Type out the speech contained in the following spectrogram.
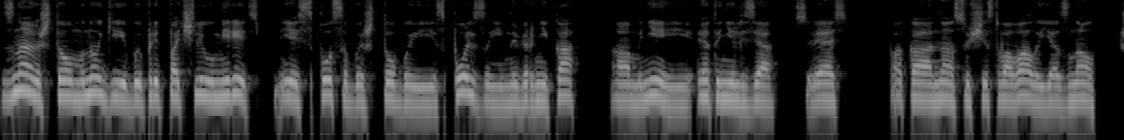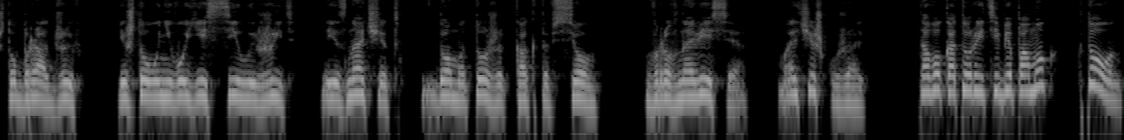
Знаю, что многие бы предпочли умереть. Есть способы, чтобы и с пользой, и наверняка. А мне и это нельзя. Связь. Пока она существовала, я знал, что брат жив, и что у него есть силы жить. И значит, дома тоже как-то все в равновесие. Мальчишку жаль. Того, который тебе помог? Кто он?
